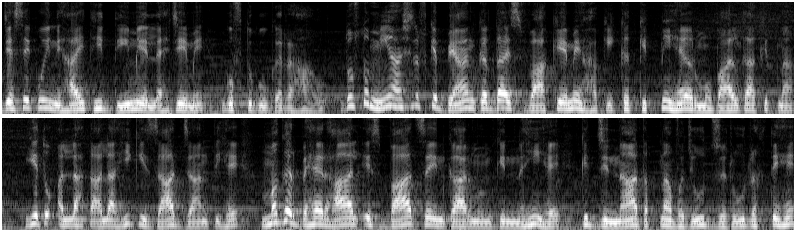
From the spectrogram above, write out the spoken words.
جیسے کوئی نہایت ہی دیمے لہجے میں گفتگو کر رہا ہو۔ دوستو، میاں اشرف کے بیان کردہ اس واقعے میں حقیقت کتنی ہے اور مبالغہ کتنا؟ یہ تو اللہ تعالیٰ ہی کی ذات جانتی ہے، مگر بہرحال اس بات سے انکار ممکن نہیں ہے کہ جنات اپنا وجود ضرور رکھتے ہیں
